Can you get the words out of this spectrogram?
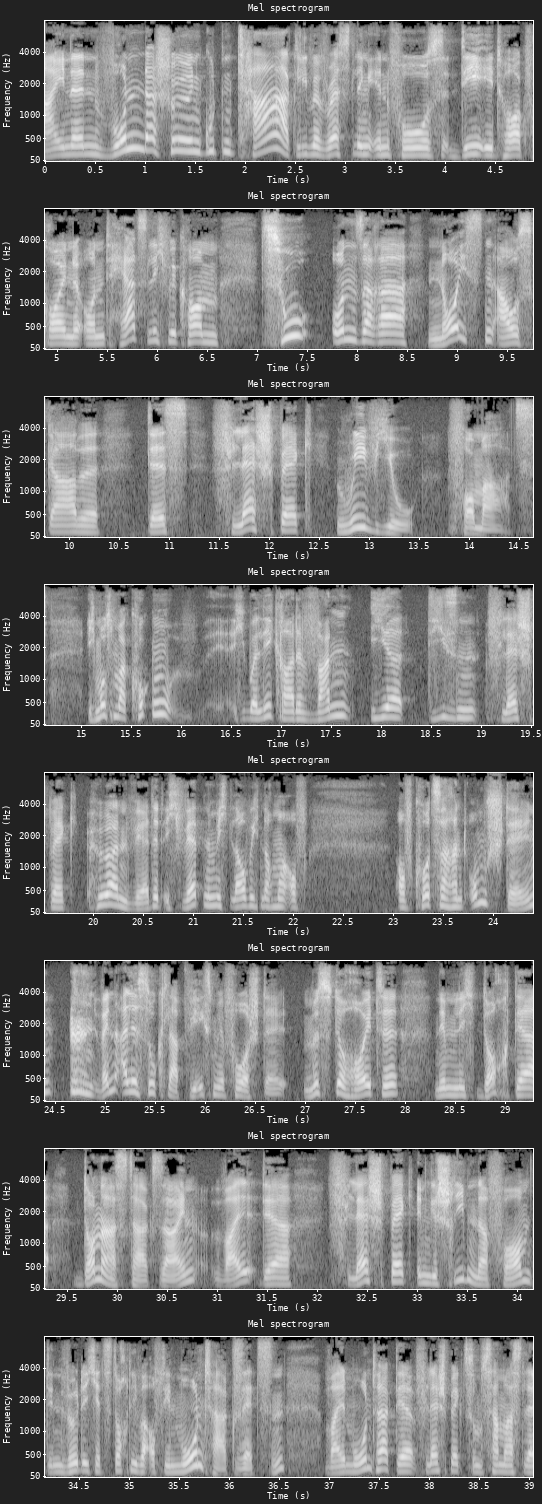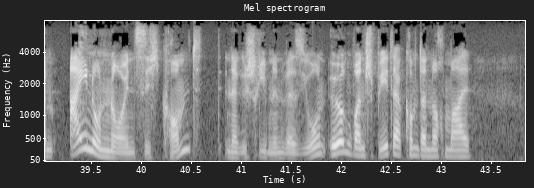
Einen wunderschönen guten Tag, liebe Wrestling-Infos, DE-Talk-Freunde und herzlich willkommen zu unserer neuesten Ausgabe des Flashback Review Formats. Ich muss mal gucken, ich überlege gerade, wann ihr diesen Flashback hören werdet. Ich werde nämlich, glaube ich, nochmal auf auf kurzerhand umstellen. Wenn alles so klappt, wie ich es mir vorstelle, müsste heute nämlich doch der Donnerstag sein, weil der Flashback in geschriebener Form, den würde ich jetzt doch lieber auf den Montag setzen, weil Montag der Flashback zum SummerSlam 91 kommt, in der geschriebenen Version. Irgendwann später kommt dann nochmal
